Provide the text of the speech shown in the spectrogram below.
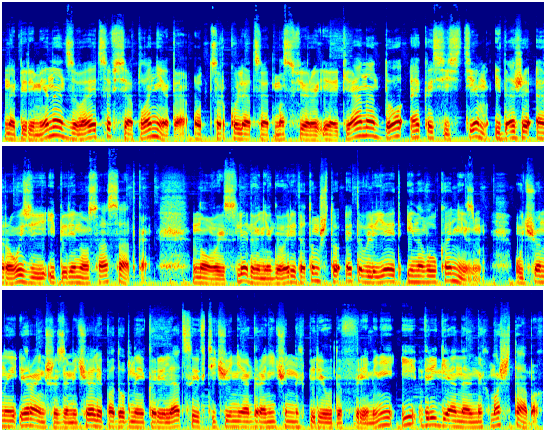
На перемены отзывается вся планета, от циркуляции атмосферы и океана до экосистем и даже эрозии и переноса осадка. Новое исследование говорит о том, что это влияет и на вулканизм. Ученые и раньше замечали подобные корреляции в течение ограниченных ограниченных периодов времени и в региональных масштабах,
